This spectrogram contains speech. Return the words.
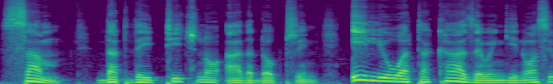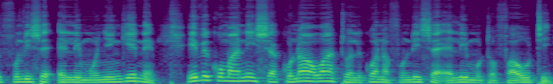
some that they teach no other doctrine, ili watakaze wengine wasifundishe elimu nyingine. Hivi kumaanisha kunao watu walikuwa wanafundisha elimu tofauti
